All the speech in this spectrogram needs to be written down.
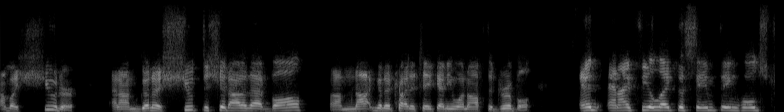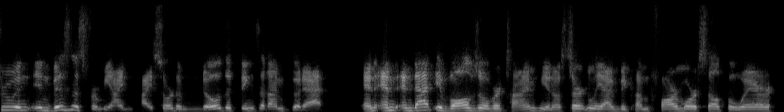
I'm a shooter, and I'm gonna shoot the shit out of that ball. I'm not gonna try to take anyone off the dribble and and i feel like the same thing holds true in, in business for me. I, I sort of know the things that i'm good at. And and and that evolves over time. You know certainly i've become far more self-aware.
